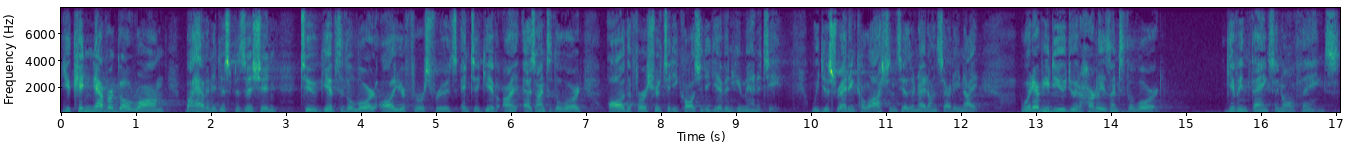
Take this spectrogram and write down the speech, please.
You can never go wrong by having a disposition to give to the Lord all your first fruits and to give as unto the Lord all the first fruits that He calls you to give in humanity. We just read in Colossians the other night on Saturday night whatever you do, do it heartily as unto the Lord, giving thanks in all things.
